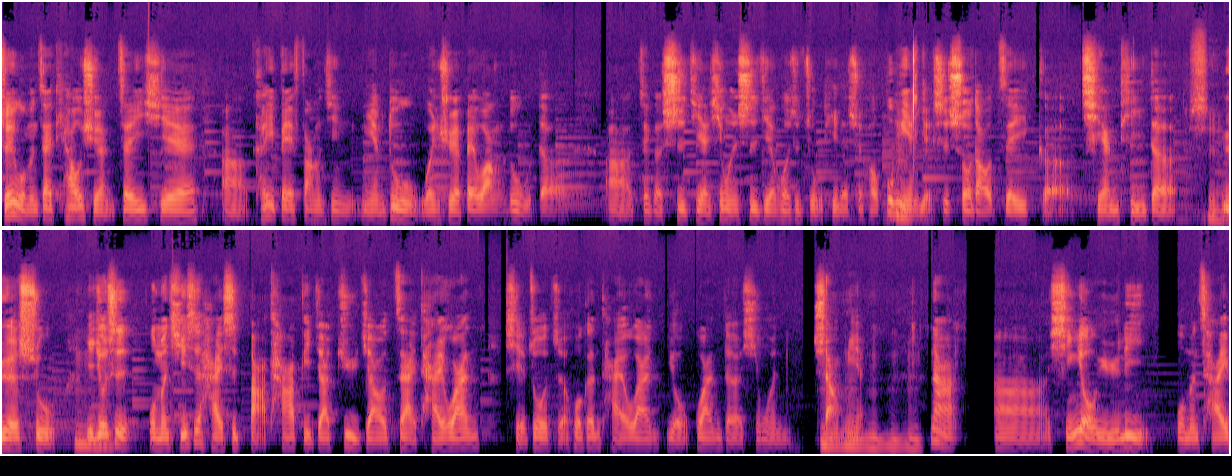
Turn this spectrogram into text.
所以我们在挑选这一些呃可以被放进年度文学备忘录的。啊、呃，这个事件、新闻事件或是主题的时候，不免也是受到这一个前提的约束，嗯、也就是我们其实还是把它比较聚焦在台湾写作者或跟台湾有关的新闻上面。嗯嗯嗯嗯、那啊、呃，行有余力，我们才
